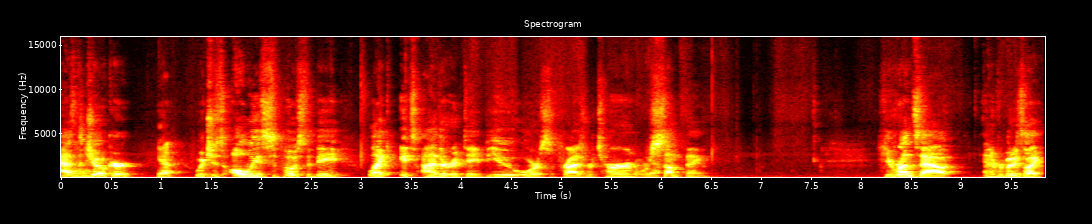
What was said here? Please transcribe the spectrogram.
as the Oh. Joker, Yep. which is always supposed to be like it's either a debut or a surprise return or Yeah. something. He runs out, and everybody's like,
